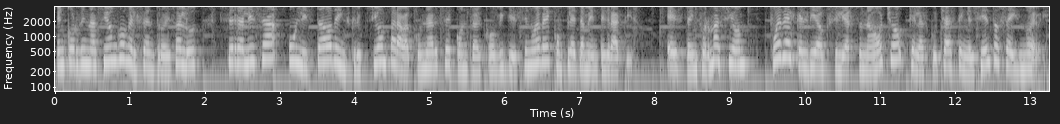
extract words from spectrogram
en coordinación con el Centro de Salud, se realiza un listado de inscripción para vacunarse contra el COVID-19 completamente gratis. Esta información fue de Alcaldía Auxiliar Zona 8 que la escuchaste en el 1069.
